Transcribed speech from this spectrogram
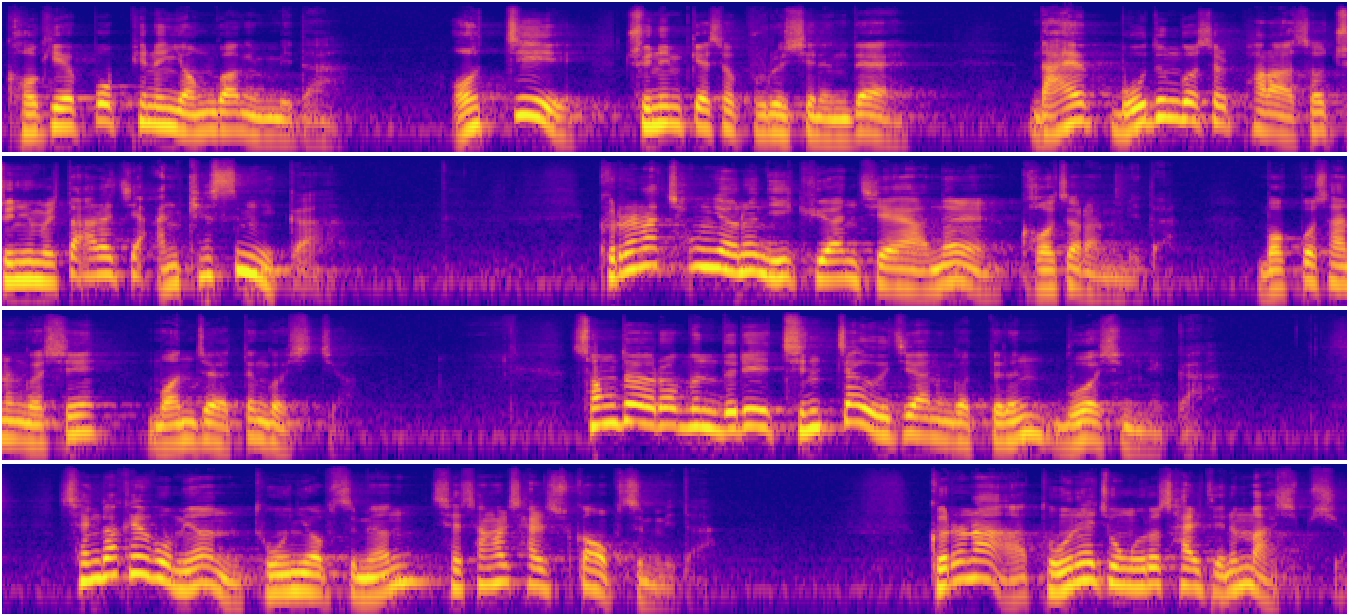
거기에 뽑히는 영광입니다. 어찌 주님께서 부르시는데 나의 모든 것을 팔아서 주님을 따르지 않겠습니까? 그러나 청년은 이 귀한 제안을 거절합니다. 먹고 사는 것이 먼저였던 것이죠. 성도 여러분들이 진짜 의지하는 것들은 무엇입니까? 생각해 보면 돈이 없으면 세상을 살 수가 없습니다. 그러나 돈의 종으로 살지는 마십시오.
